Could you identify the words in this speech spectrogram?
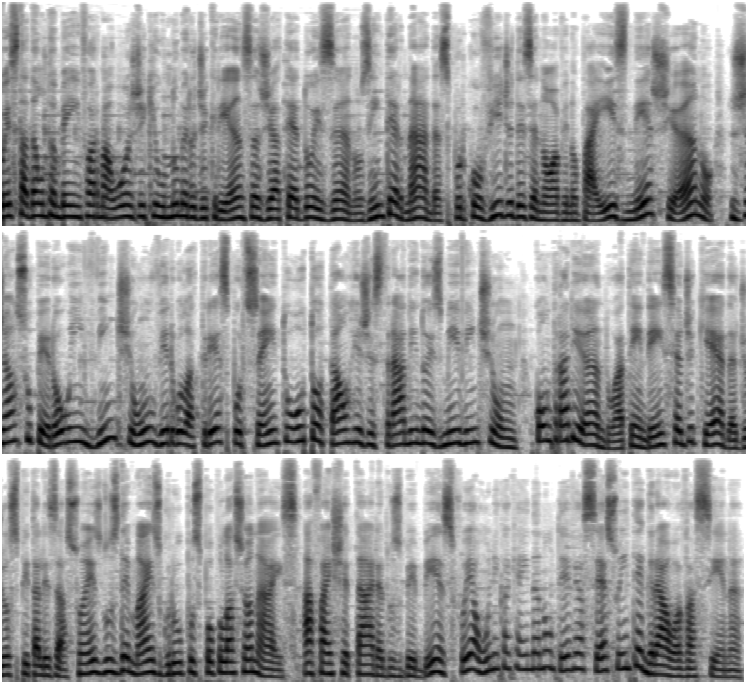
O Estadão também informa hoje que o número de crianças de até dois anos internadas por Covid-19 no país neste ano já superou em 21,3% o total registrado em 2021, contrariando a tendência de queda de hospitalizações dos demais grupos populacionais. A faixa etária dos bebês foi a única que ainda não teve acesso integral à vacina.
